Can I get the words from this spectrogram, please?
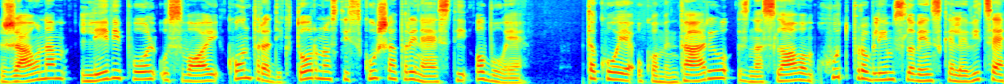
Žal nam levi pol v svoji kontradiktornosti skuša prinesti oboje. Tako je v komentarju z naslovom Hud problem slovenske levice,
